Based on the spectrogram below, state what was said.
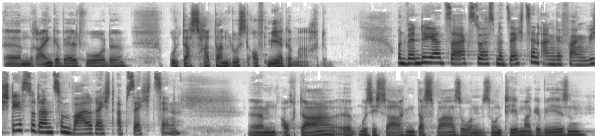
ähm, reingewählt wurde. Und das hat dann Lust auf mehr gemacht. Und wenn du jetzt sagst, du hast mit 16 angefangen, wie stehst du dann zum Wahlrecht ab 16? Ähm, auch da äh, muss ich sagen, das war so ein, so ein Thema gewesen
